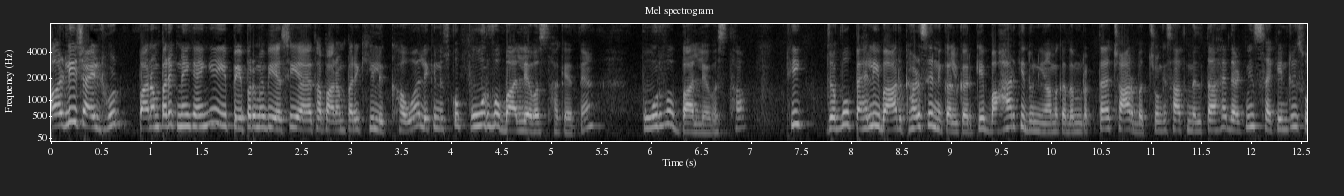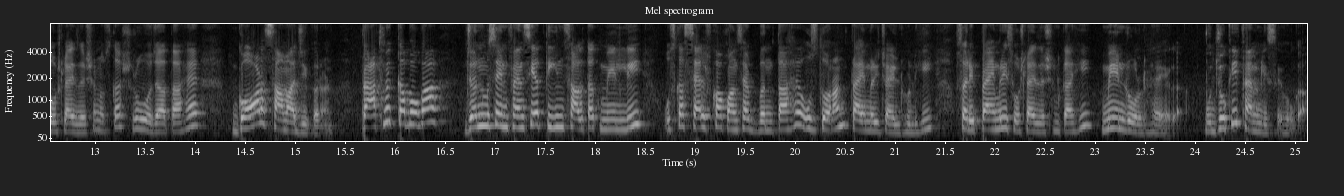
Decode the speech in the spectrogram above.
अर्ली चाइल्डहुड पारंपरिक नहीं कहेंगे, ये पेपर में भी ऐसे ही आया था, पारंपरिक ही लिखा हुआ, लेकिन इसको पूर्व बाल्यावस्था कहते हैं। पूर्व बाल्यावस्था। ठीक, जब वो पहली बार घर से निकल करके बाहर की दुनिया में कदम रखता है, चार बच्चों के साथ मिलता है दैट मीन सेकेंडरी सोशलाइजेशन उसका शुरू हो जाता है, गौड़ सामाजिकरण। प्राथमिक कब होगा? जन्म से इन्फेंस या तीन साल तक मेनली उसका सेल्फ का कॉन्सेप्ट बनता है, उस दौरान प्राइमरी चाइल्डहुड ही सॉरी प्राइमरी सोशलाइजेशन का ही मेन रोल रहेगा, वो जो कि फैमिली से होगा।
